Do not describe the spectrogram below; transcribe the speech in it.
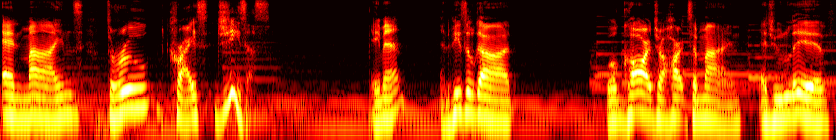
and minds through Christ Jesus. Amen. And the peace of God will guard your heart and mind as you live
